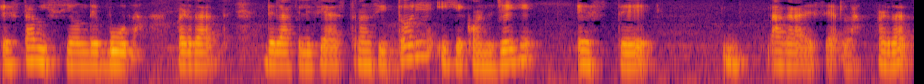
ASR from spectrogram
esta visión de Buda, ¿verdad? De la felicidad es transitoria y que cuando llegue, este, agradecerla, ¿verdad?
